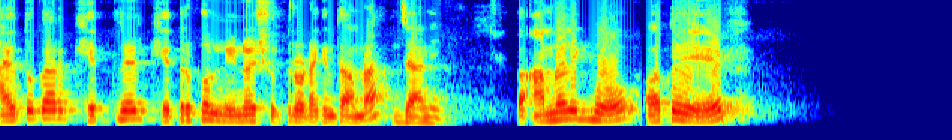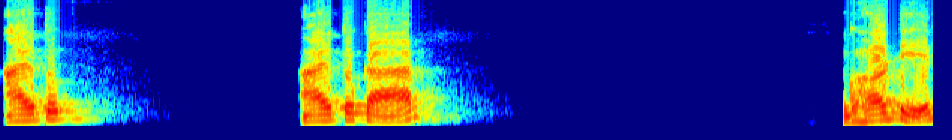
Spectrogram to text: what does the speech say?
আয়তকার ক্ষেত্রের ক্ষেত্রফল নির্ণয় সূত্রটা কিন্তু আমরা জানি। তো আমরা লিখব, অতএব আয়ত, আয়তকার ঘরটির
